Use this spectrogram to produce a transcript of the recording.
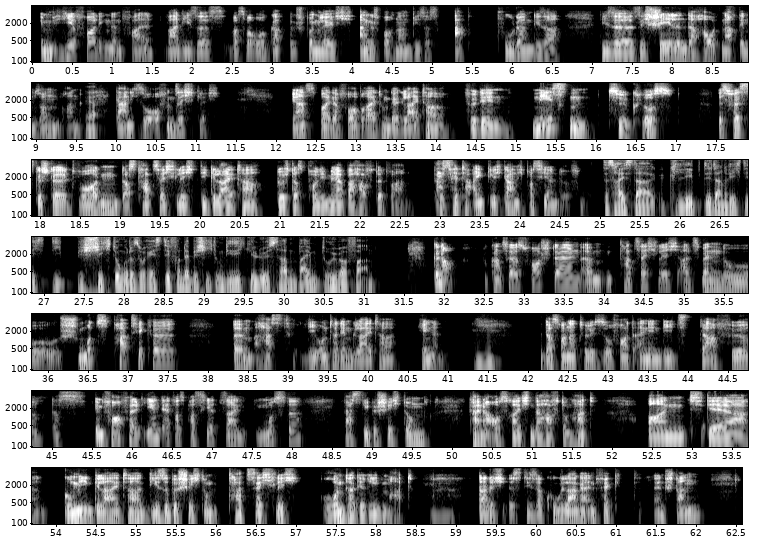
Im hier vorliegenden Fall war dieses, was wir ursprünglich angesprochen haben, dieses Abpudern, dieser, diese sich schälende Haut nach dem Sonnenbrand, ja. gar nicht so offensichtlich. Erst bei der Vorbereitung der Gleiter für den nächsten Zyklus ist festgestellt worden, dass tatsächlich die Gleiter durch das Polymer behaftet waren. Das hätte eigentlich gar nicht passieren dürfen. Das heißt, da klebte dann richtig die Beschichtung oder so Reste von der Beschichtung, die sich gelöst haben beim Drüberfahren. Genau. Du kannst dir das vorstellen, ähm, tatsächlich, als wenn du Schmutzpartikel ähm, hast, die unter dem Gleiter hingen. Mhm. Das war natürlich sofort ein Indiz dafür, dass im Vorfeld irgendetwas passiert sein musste, dass die Beschichtung keine ausreichende Haftung hat und der Gummigleiter diese Beschichtung tatsächlich runtergerieben hat. Mhm. Dadurch ist dieser Kugellagereffekt entstanden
